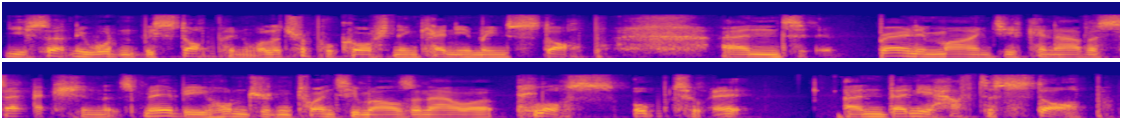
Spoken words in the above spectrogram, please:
you certainly wouldn't be stopping. Well, a triple caution in Kenya means stop. And bearing in mind, you can have a section that's maybe 120 miles an hour plus up to it. And then you have to stop,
